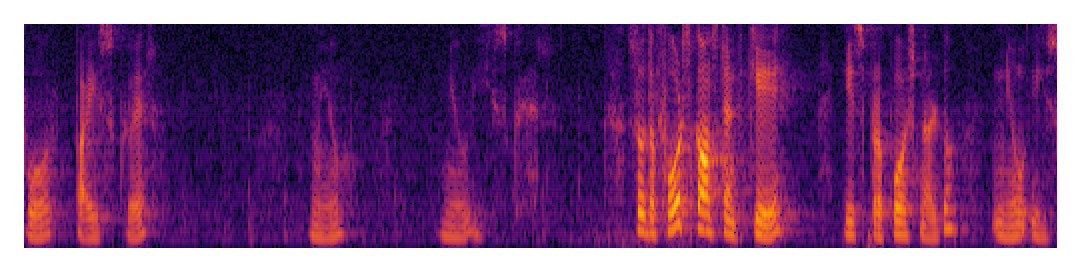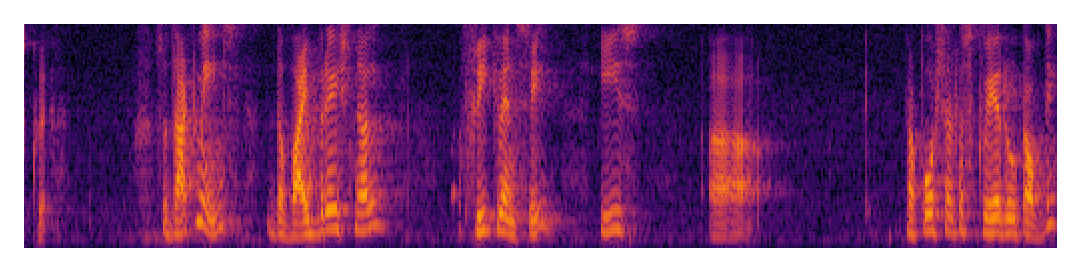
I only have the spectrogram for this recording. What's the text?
4 pi square mu nu E square. So, the force constant K is proportional to nu E square. So, that means the vibrational frequency is uh, proportional to square root of the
